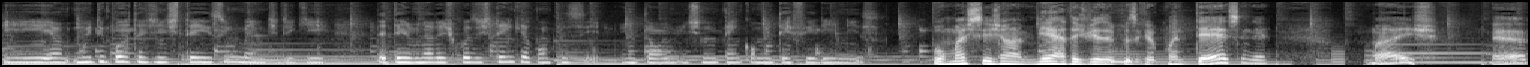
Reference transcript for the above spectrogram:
E é muito importante a gente ter isso em mente, de que determinadas coisas têm que acontecer. Então a gente não tem como interferir nisso. por mais que seja uma merda às vezes a coisa que acontece, né? Mas é,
